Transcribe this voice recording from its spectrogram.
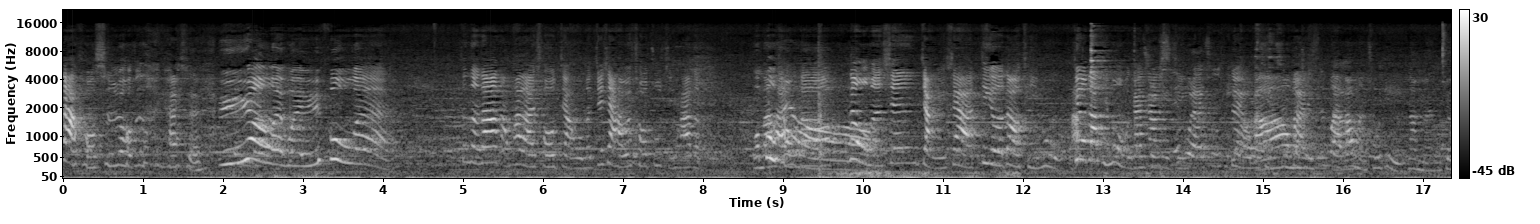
大口吃肉真的很开心，鱼肉哎、尾鱼腹哎、真的大家赶快来抽奖，我们接下来还会抽出其他的我不同的哦。那我们先讲一下第二道题目，第二道题目我们刚刚已经师傅来出题对，我们请好，我们师傅来请师傅来帮我们出题。那我们就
